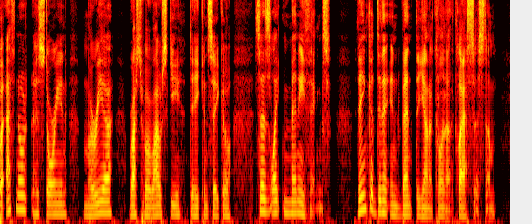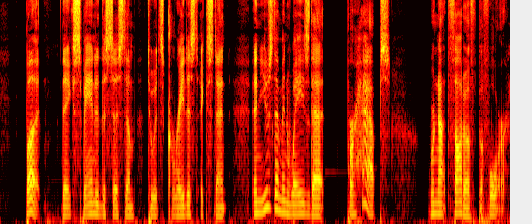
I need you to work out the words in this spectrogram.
but ethnohistorian Maria Rostworowski de Canseco says, like many things, the Inca didn't invent the Yanacona class system, but they expanded the system to its greatest extent and used them in ways that perhaps were not thought of before.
